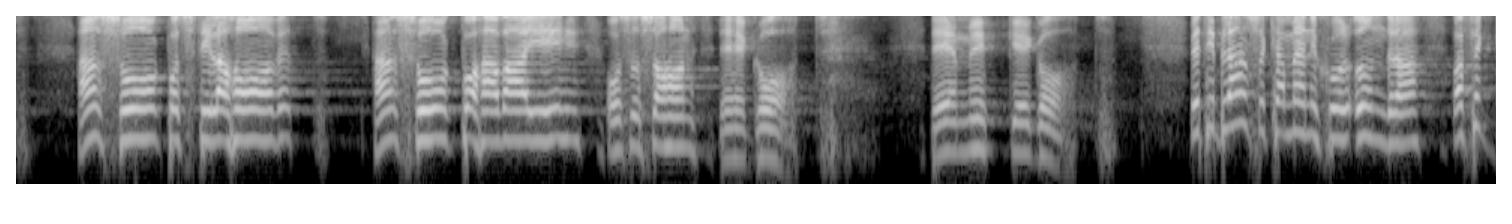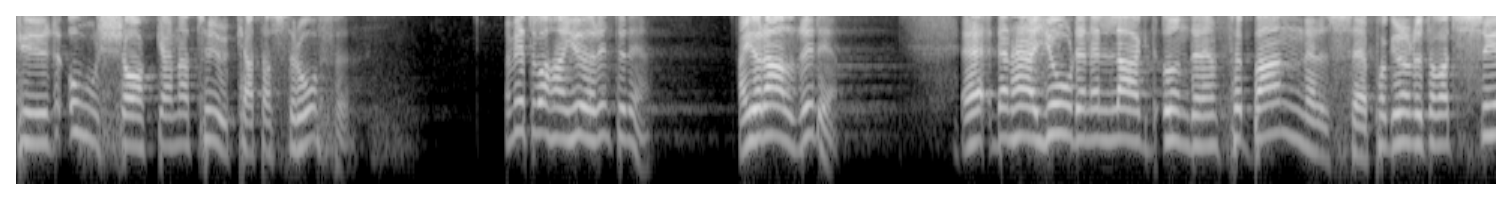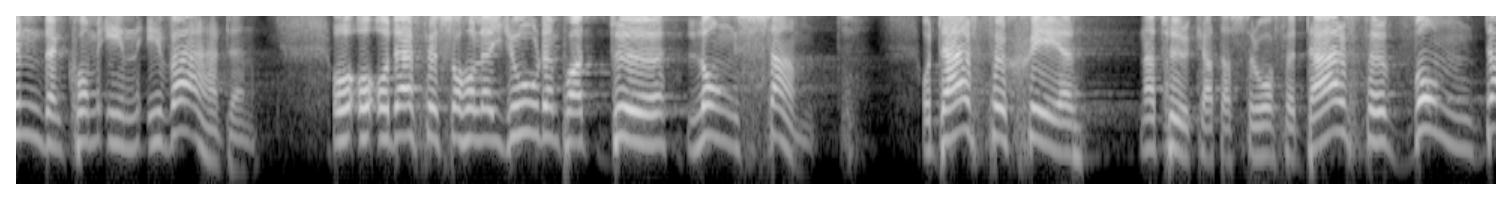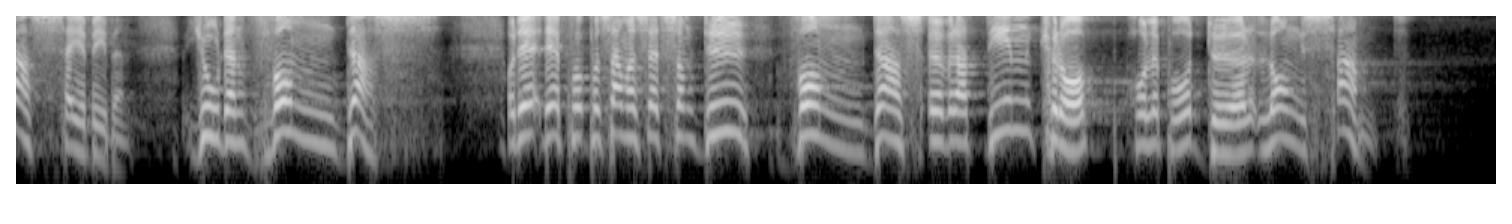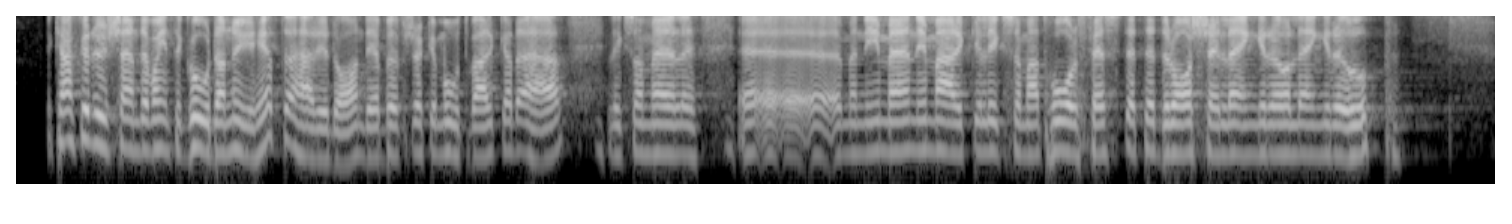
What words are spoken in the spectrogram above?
Han såg på Stilla havet. Han såg på Hawaii och så sa han, det är gott. Det är mycket gott. Vet, ibland så kan människor undra varför Gud orsakar naturkatastrofer. Men vet du vad, han gör inte det. Han gör aldrig det. Eh, den här jorden är lagd under en förbannelse på grund av att synden kom in i världen. Och, och, och därför så håller jorden på att dö långsamt. Och därför sker naturkatastrofer. Därför våndas, säger Bibeln. Jorden våndas. Och det, det är på, på, samma sätt som du våndas över att din kropp håller på att dö långsamt. Det kanske du kände var inte goda nyheter här idag. En del försöker motverka det här. Liksom, eh, eller, eh eh, eh, eh, men ni män, ni märker liksom att hårfästet det drar sig längre och längre upp.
